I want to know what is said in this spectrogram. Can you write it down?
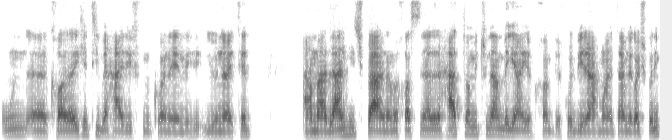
اون کارهایی که تیم حریف می‌کنه. یعنی یونایتد عملا هیچ برنامه خاصی نداره. حتی می‌تونم بگم اگه بخوام به خود بیرحمانه نگاش کنیم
